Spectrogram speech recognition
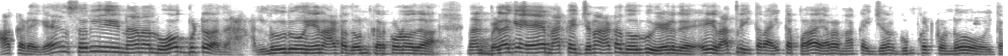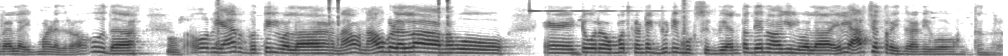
ಆ ಕಡೆಗೆ ಸರಿ ನಾನು ಅಲ್ಲಿ ಹೋಗ್ಬಿಟ್ಟು ಅದ ಅಲ್ಲೂರು ಏನ್ ಆಟೋದವ್ನ್ ಕರ್ಕೊಂಡು ಹೋದ? ನಾನ್ ಬೆಳಗ್ಗೆ ನಾಲ್ಕೈದು ಜನ ಆಟದವ್ರಿಗೂ ಹೇಳಿದೆ ಏಯ್ ರಾತ್ರಿ ಈ ತರ ಆಯ್ತಪ್ಪ ಯಾರೋ ನಾಲ್ಕೈದು ಜನ ಗುಂಪು ಕಟ್ಕೊಂಡು ಈ ತರ ಎಲ್ಲ ಇದ್ ಮಾಡಿದ್ರು. ಹೌದಾ. ಅವ್ರು ಯಾರು ಗೊತ್ತಿಲ್ವಲ್ಲ ನಾವು ನಾವುಗಳೆಲ್ಲ ನಾವು ಏ, ಎಂಟೂವರೆ ಒಂಬತ್ ಗಂಟೆಗೆ ಡ್ಯೂಟಿ ಮುಗಿಸಿದ್ವಿ. ಅಂತದ್ದೇನು ಆಗಿಲ್ವಲ್ಲ? ಎಲ್ಲಿ ಆರ್ಚ್ ಹತ್ರ ಇದ್ರ ನೀವು? ಅಂತಂದ್ರು.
